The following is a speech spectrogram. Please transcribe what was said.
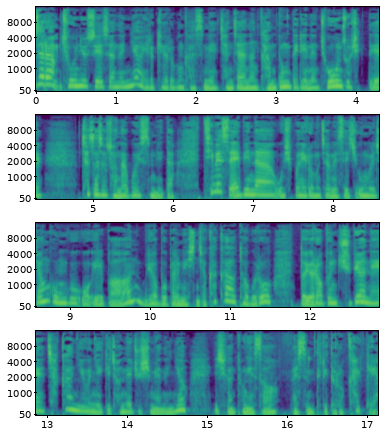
사람 좋은 뉴스에서는요 이렇게 여러분 가슴에 잔잔한 감동 드리는 좋은 소식들 찾아서 전하고 있습니다. TBS 앱이나 50번 1호 문자 메시지 우물정 0951번 무료 모바일 메신저 카카오톡으로 또 여러분 주변에 착한 이웃 얘기 전해주시면은 요 이 시간 통해서 말씀드리도록 할게요.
